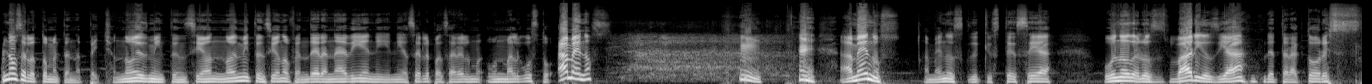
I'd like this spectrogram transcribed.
no se lo tomen tan a pecho. No es mi intención. No es mi intención ofender a nadie ni, hacerle pasar un mal gusto. A menos. a menos. A menos de que usted sea uno de los varios ya detractores.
